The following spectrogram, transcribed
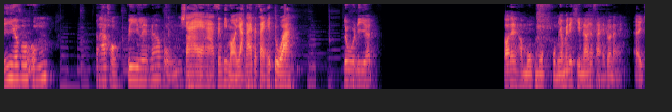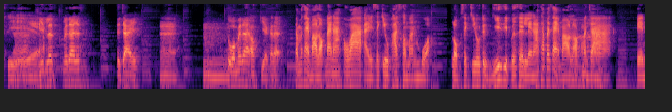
นี่ครับผมคาถาของปีเลยนะครับผม ใช่ฮะ ซึ่งพี่หมออยากได้ไปใส่ให้ตัวลูเดียสตอนเล่นทำมุกมุก ผมยังไม่ได้คิดนะว่าจะใส่ให้ตัวไหน โอเคอ่าคิดแล้วไม่ได้จะเสียใจ อ่าอืม ตัวไม่ได้เอาเกียร์ก็ได้ แต่มาใส่บาวล็อกได้นะ เพราะว่าไอ้สกิลพาสของมันบวก หลบสกิลถึง 20%เลยนะ ถ้าไปใส่บาวล็อกมันจะเป็น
